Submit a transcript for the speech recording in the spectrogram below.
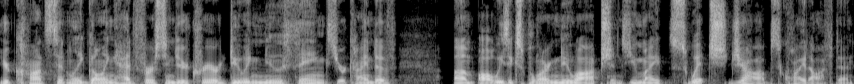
you're constantly going headfirst into your career doing new things you're kind of um, always exploring new options. You might switch jobs quite often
